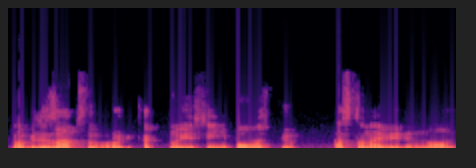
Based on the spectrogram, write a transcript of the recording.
Мобилизацию вроде как, ну, если не полностью остановили, но,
